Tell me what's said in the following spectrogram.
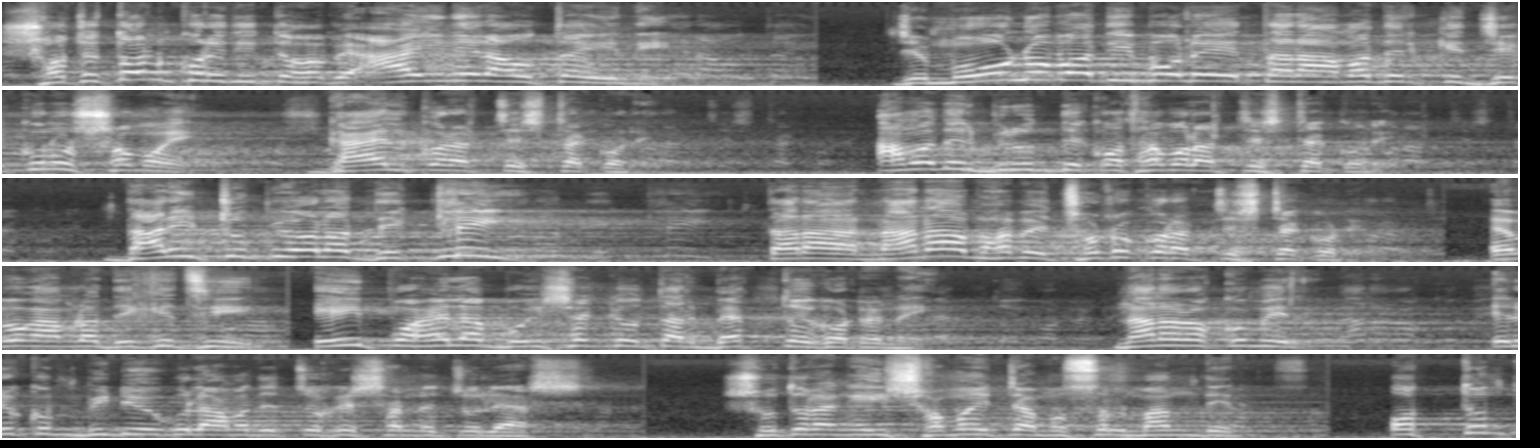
সচেতন করে দিতে হবে, আইনের আওতায় এনে। যে মৌলবাদী বলে তারা আমাদেরকে যে কোনো সময় গায়েল করার চেষ্টা করে, আমাদের বিরুদ্ধে কথা বলার চেষ্টা করে, দাড়ি টুপিওয়ালা দেখলেই তারা নানাভাবে ছোট করার চেষ্টা করে। এবং আমরা দেখেছি এই পহেলা বৈশাখেও তার ব্যত্যয় ঘটে নাই। নানা রকমের এরকম ভিডিওগুলো আমাদের চোখের সামনে চলে আসে। সুতরাং এই সময়টা মুসলমানদের অত্যন্ত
